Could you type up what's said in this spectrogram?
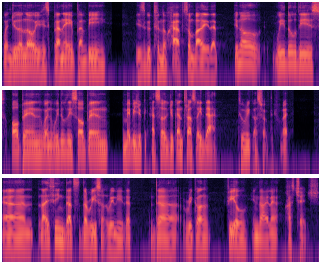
when you don't know if it's plan A, plan B, it's good to know have somebody that you know we do this open. When we do this open, maybe you can, so you can translate that to reconstructive, right? And I think that's the reason really that the recon feel in the island has changed.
